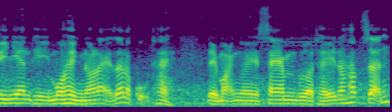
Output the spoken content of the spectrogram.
Tuy nhiên thì mô hình nó lại rất là cụ thể, để mọi người xem vừa thấy nó hấp dẫn.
